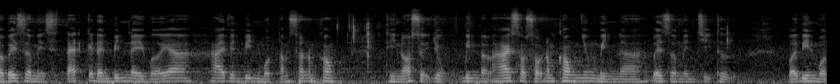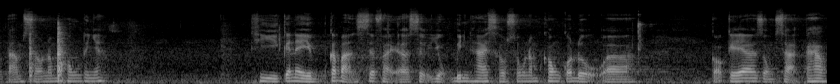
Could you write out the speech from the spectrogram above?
Và bây giờ mình sẽ test cái đèn pin này với à, hai viên pin 18650 thì nó sử dụng pin là 26650 nhưng mình uh, bây giờ mình chỉ thử với pin 18650 thôi nhé thì cái này các bạn sẽ phải uh, sử dụng pin 26650 có độ uh, có cái dòng xạ cao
